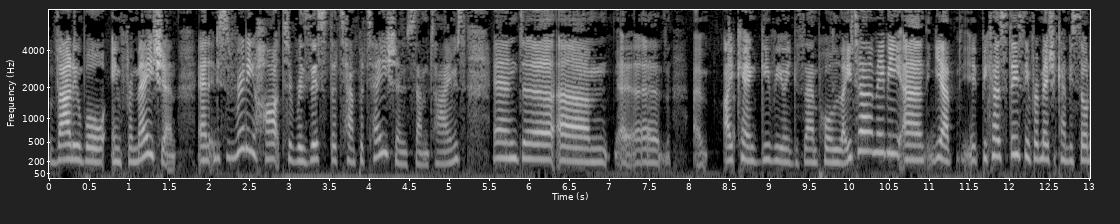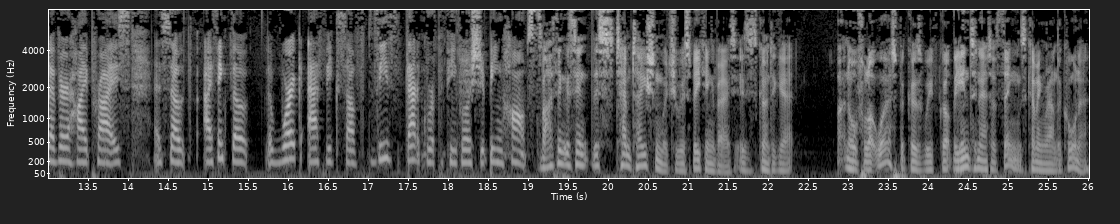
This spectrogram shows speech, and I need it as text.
valuable information and it's really hard to resist the temptation sometimes and uh, um, uh, uh, I can give you an example later, maybe. And yeah, because this information can be sold at a very high price, and so I think the the work ethics of these that group of people should be enhanced. But I think this in, this temptation which you were speaking about is going to get an awful lot worse because we've got the Internet of Things coming around the corner,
